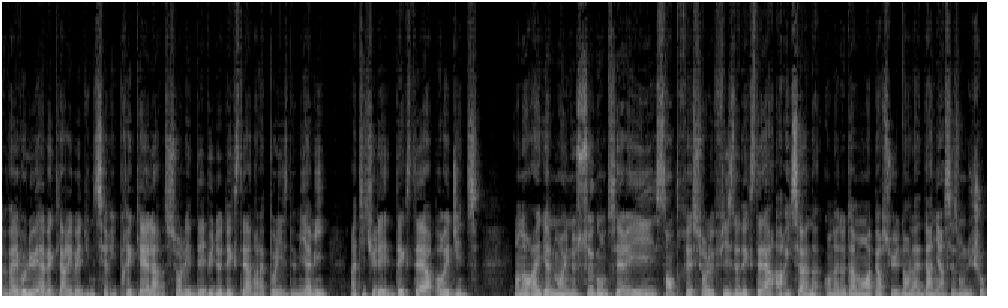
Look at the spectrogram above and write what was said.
va évoluer avec l'arrivée d'une série préquelle sur les débuts de Dexter dans la police de Miami, intitulée Dexter Origins. On aura également une seconde série centrée sur le fils de Dexter, Harrison, qu'on a notamment aperçu dans la dernière saison du show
